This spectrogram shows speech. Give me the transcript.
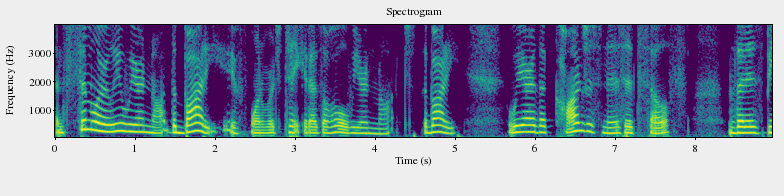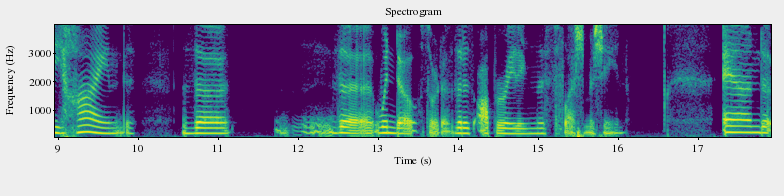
And similarly, we are not the body. If one were to take it as a whole, we are not the body. We are the consciousness itself that is behind the the window sort of that is operating this flesh machine. And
